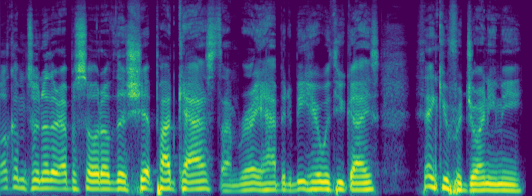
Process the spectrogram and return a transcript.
Welcome to another episode of the Shit Podcast. I'm very happy to be here with you guys. Thank you for joining me.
